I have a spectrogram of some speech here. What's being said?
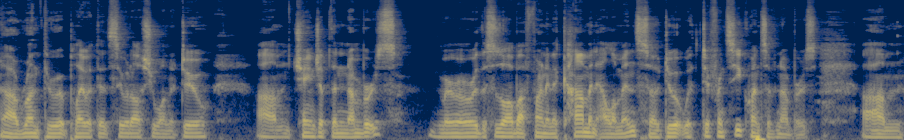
Uh, run through it, play with it, see what else you want to do. Um, change up the numbers. Remember, this is all about finding the common elements, so do it with different sequence of numbers um,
